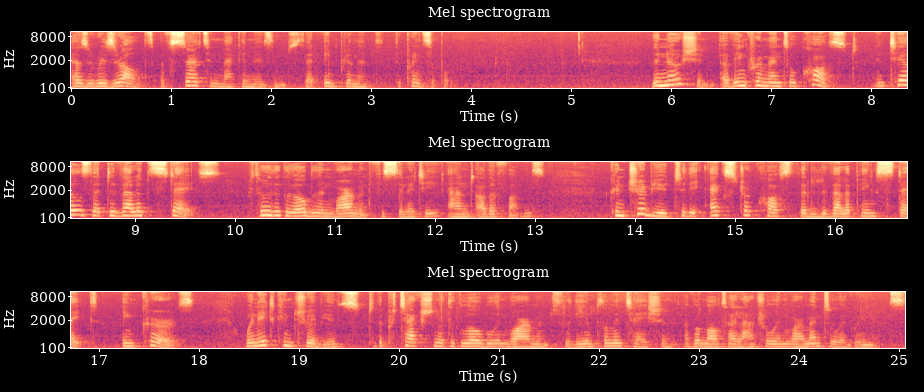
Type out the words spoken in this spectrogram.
as a result of certain mechanisms that implement the principle. The notion of incremental cost entails that developed states, through the Global Environment Facility and other funds, contribute to the extra cost that a developing state incurs when it contributes to the protection of the global environment through the implementation of a multilateral environmental agreement.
